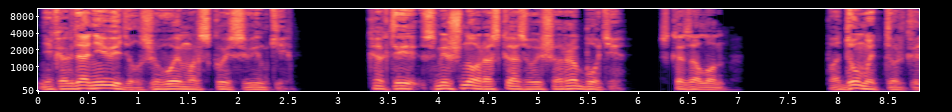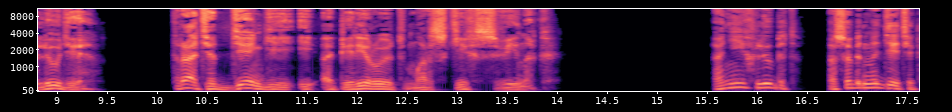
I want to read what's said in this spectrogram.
Никогда не видел живой морской свинки. Как ты смешно рассказываешь о работе, сказал он. Подумать только, люди тратят деньги и оперируют морских свинок. Они их любят, Особенно дети.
